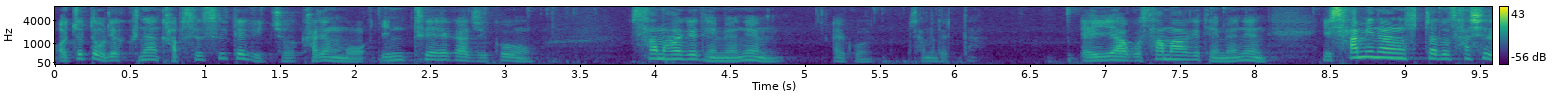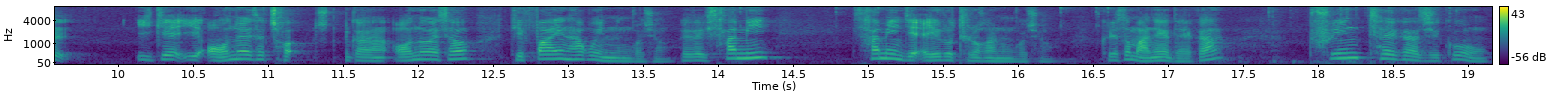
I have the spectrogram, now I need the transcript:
어쨌든 우리가 그냥 값을 쓸 때도 있죠. 가령 뭐 int 해가지고 3 하게 되면은 아이고 잘못됐다. A하고 3 하게 되면은 이 3이라는 숫자도 사실 이게 이 언어에서 저, 그러니까 언어에서 define 하고 있는 거죠. 그래서 이 3이 3이 이제 a로 들어가는 거죠. 그래서 만약에 내가 print 해가지고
